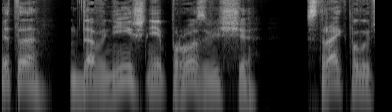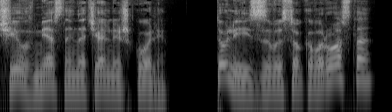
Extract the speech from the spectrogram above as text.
Это давнишнее прозвище Страйк получил в местной начальной школе то ли из-за высокого роста,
